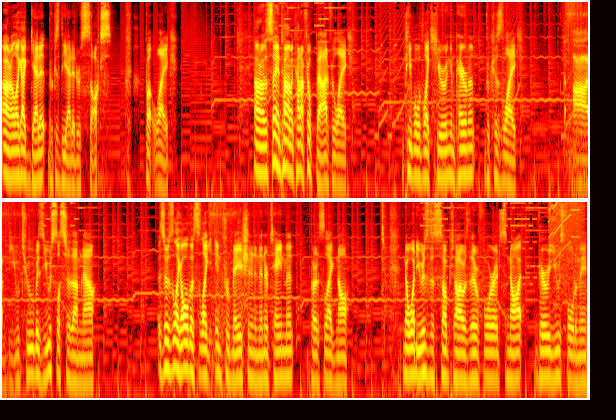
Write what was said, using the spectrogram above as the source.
I don't know, like, I get it, because the editor sucks. but like... I don't know, at the same time, I kind of feel bad for, like, people with, like, hearing impairment, because, like, uh, YouTube is useless to them now. So there's like all this like information and entertainment, but it's like no, no one uses the subtitles. Therefore, it's not very useful to me,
